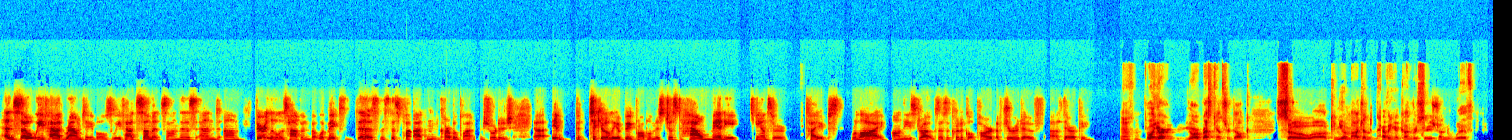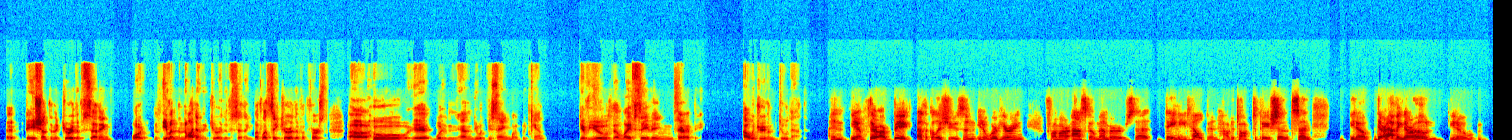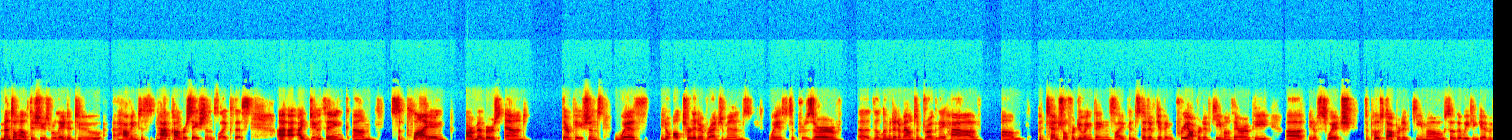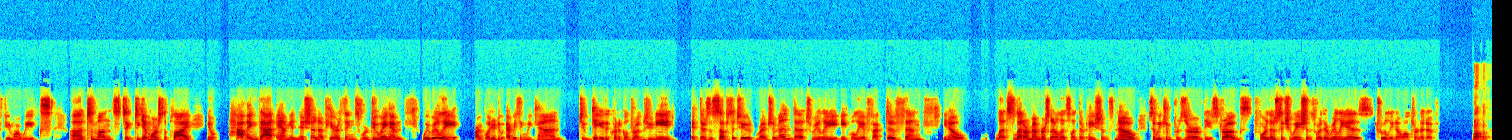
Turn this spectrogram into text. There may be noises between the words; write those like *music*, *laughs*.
and so we've had roundtables, we've had summits on this, and um, very little has happened. But what makes this, this cisplatin carboplatin shortage, uh, in particularly a big problem is just how many cancer types rely on these drugs as a critical part of curative uh, therapy. Mm-hmm. Well, you're you're a breast cancer doc, so uh, can you imagine having a conversation with a patient in a curative setting, or even not in a curative setting, but let's say curative at first, uh, who it would, and you would be saying, well, we can't give you the life saving therapy. How would you even do that? And, you know, there are big ethical issues. And, you know, we're hearing from our ASCO members that they need help in how to talk to patients. And you know they're having their own you know mental health issues related to having to have conversations like this. I, I do think um, supplying our members and their patients with you know alternative regimens ways to preserve uh, the limited amount of drug they have um, potential for doing things like instead of giving preoperative chemotherapy, uh, you know, switch to postoperative chemo so that we can give a few more weeks uh, to months to, to get more supply. You know, having that ammunition of here are things we're doing, and we really are going to do everything we can to get you the critical drugs you need. If there's a substitute regimen that's really equally effective, then you know let's let our members know, let's let their patients know so we can preserve these drugs for those situations where there really is truly no alternative. Well, but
